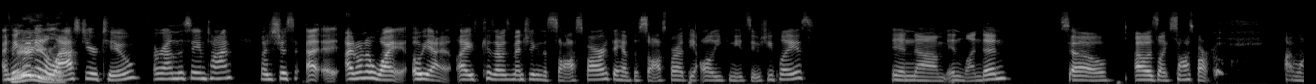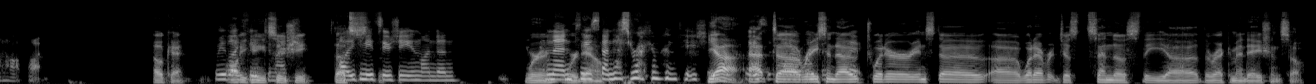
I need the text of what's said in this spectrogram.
I think There we did it go. last year too, around the same time. But it's just I I don't know why. Oh yeah, I because I was mentioning the sauce bar. They have the sauce bar at the all you can eat sushi place in um in London. So I was like sauce bar. I want hot pot. Okay. We All like you can eat sushi. All you can eat sushi in London. We're And then we're please down. send us recommendations. yeah, at uh, racing out. Twitter, Insta, uh, whatever. Just send us the uh, the recommendation. So,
